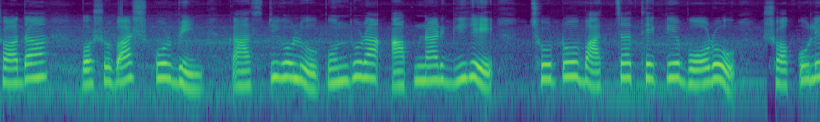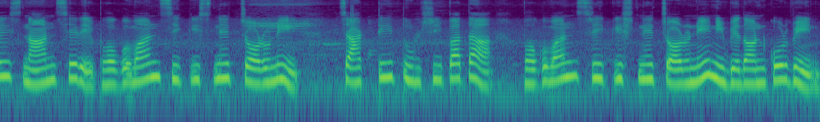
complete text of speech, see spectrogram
সদা বসবাস করবেন। কাজটি হলো, বন্ধুরা, আপনার গৃহে ছোট বাচ্চা থেকে বড় সকলেই স্নান সেরে ভগবান শ্রীকৃষ্ণের চরণে চারটি তুলসী পাতা ভগবান শ্রীকৃষ্ণের চরণে নিবেদন করবেন।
